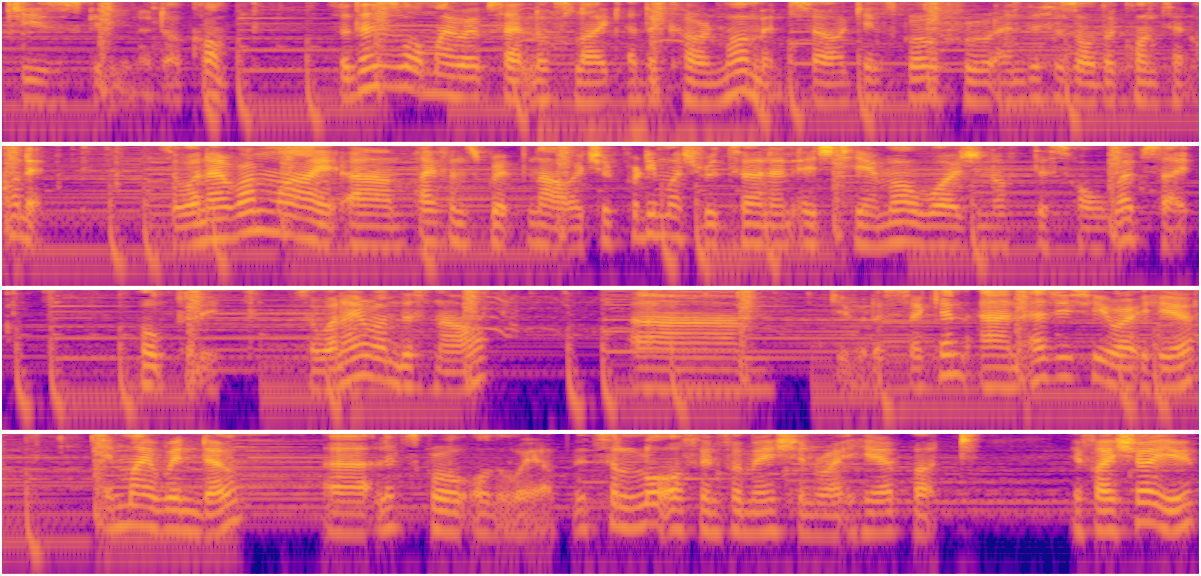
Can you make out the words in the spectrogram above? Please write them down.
jesusgadina.com. So this is what my website looks like at the current moment. So I can scroll through and this is all the content on it. So when I run my um, Python script now, it should pretty much return an HTML version of this whole website, hopefully. So when I run this now, um, give it a second, and as you see right here, in my window, uh, let's scroll all the way up. It's a lot of information right here, but if I show you,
